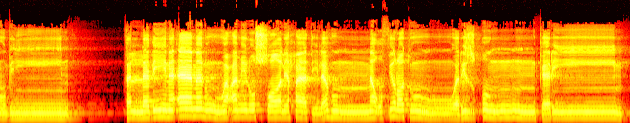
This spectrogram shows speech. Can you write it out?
مبين فالذين آمنوا وعملوا الصالحات لهم مغفرة ورزق كريم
